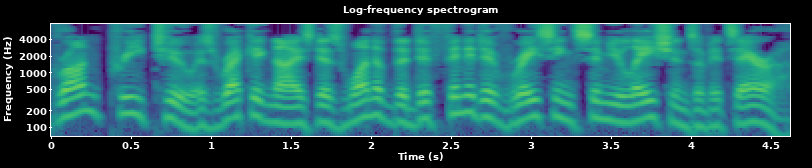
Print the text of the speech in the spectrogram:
Grand Prix 2 is recognized as one of the definitive racing simulations of its era.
